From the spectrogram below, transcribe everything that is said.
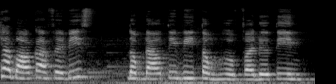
Theo báo Cà phê Biz, Độc đáo TV tổng hợp và đưa tin.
